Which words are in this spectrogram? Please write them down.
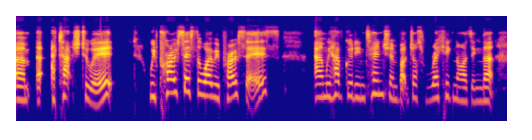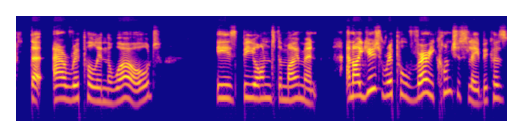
um, attached to it. We process the way we process, and we have good intention, but just recognizing that that our ripple in the world is beyond the moment. And I use ripple very consciously because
